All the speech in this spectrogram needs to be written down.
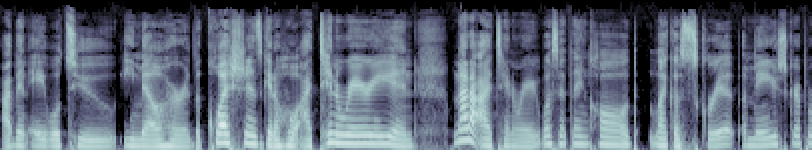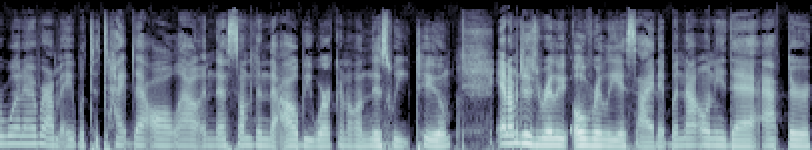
I've been able to email her the questions, get a whole itinerary and not an itinerary. What's that thing called? Like a script, a manuscript or whatever. I'm able to type that all out and that's something that I'll be working on this week too. And I'm just really overly excited. But not only that, after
